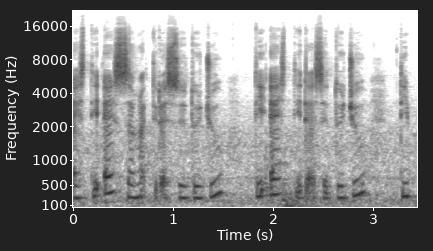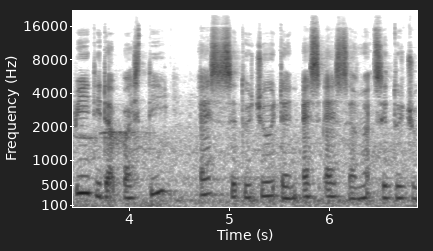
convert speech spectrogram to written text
STS sangat tidak setuju, TS tidak setuju, TP tidak pasti, S setuju dan SS sangat setuju.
